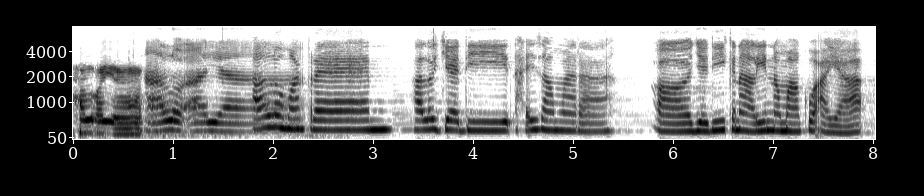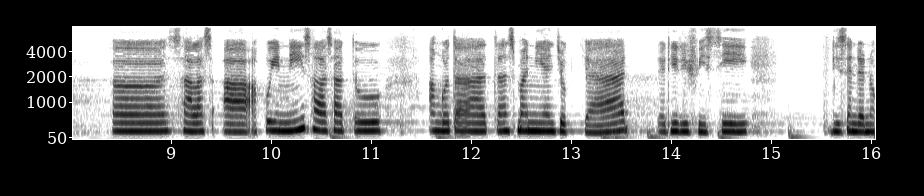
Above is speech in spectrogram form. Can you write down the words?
Halo Ayah. Halo Ayah. Halo Mapren. Halo Jadid. Hai Samara. Uh, jadi kenalin nama aku Ayah uh, salah uh, aku ini salah satu anggota Transmania Jogja dari divisi desain dan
